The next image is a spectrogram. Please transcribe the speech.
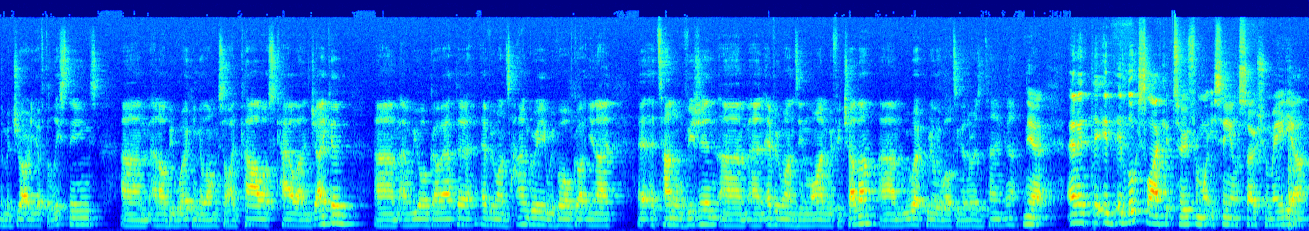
the majority of the listings, um, and I'll be working alongside Carlos, Kayla, and Jacob, um, and we all go out there. Everyone's hungry. We've all got you know a, a tunnel vision, um, and everyone's in line with each other. Um, we work really well together as a team. Yeah. yeah. And it, it, it looks like it too from what you see on social media.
